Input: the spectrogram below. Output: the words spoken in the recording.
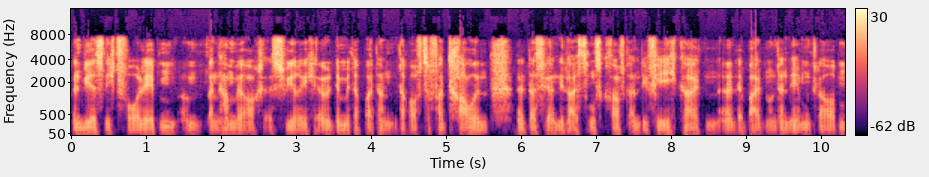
wenn wir es nicht vorleben, ähm, dann haben wir auch es schwierig, äh, den Mitarbeitern darauf zu vertrauen, äh, dass wir an die Leistungskraft, an die Fähigkeiten äh, der beiden Unternehmen glauben.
